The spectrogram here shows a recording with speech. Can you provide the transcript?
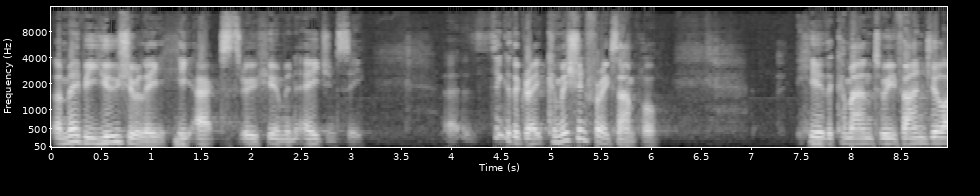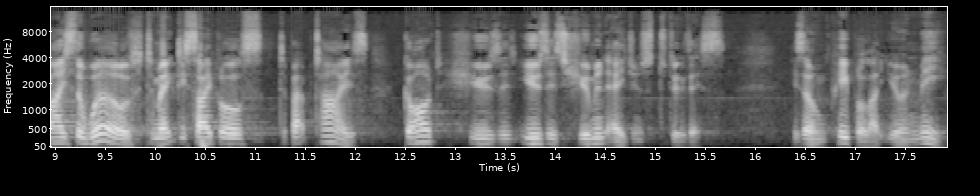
uh, maybe usually, he acts through human agency. Uh, think of the Great Commission, for example. Here, the command to evangelize the world, to make disciples, to baptize. God uses, uses human agents to do this, his own people like you and me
